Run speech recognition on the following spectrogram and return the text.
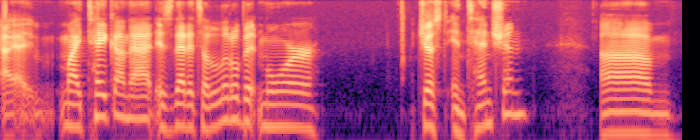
I, my take on that is that it's a little bit more just intention. Um,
